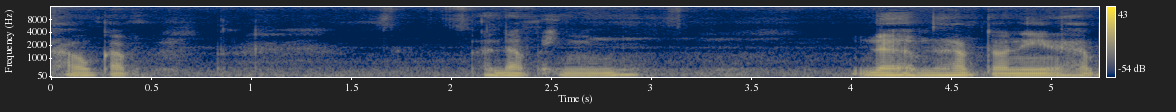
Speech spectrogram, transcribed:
เท่ากับระดับหินเดิมนะครับตัวนี้นะครับ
